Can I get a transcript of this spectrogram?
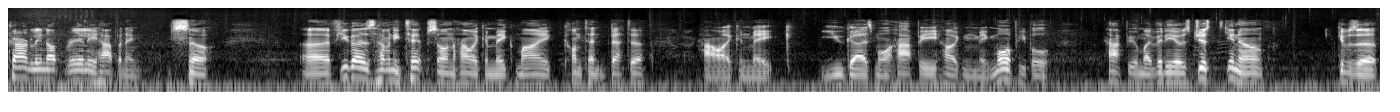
currently not really happening. So, uh, if you guys have any tips on how I can make my content better, how I can make you guys more happy, how I can make more people happy with my videos, just you know, give us a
